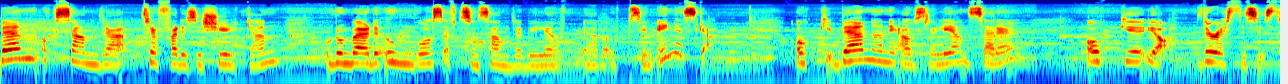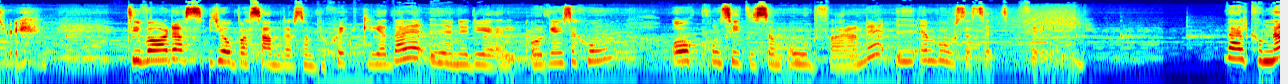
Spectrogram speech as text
Ben och Sandra träffades i kyrkan och de började umgås eftersom Sandra ville öva upp sin engelska. Och Ben han är australiensare och eh, ja, the rest is history. Till vardags jobbar Sandra som projektledare i en ideell organisation och hon sitter som ordförande i en bostadsrättsförening. Välkomna!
